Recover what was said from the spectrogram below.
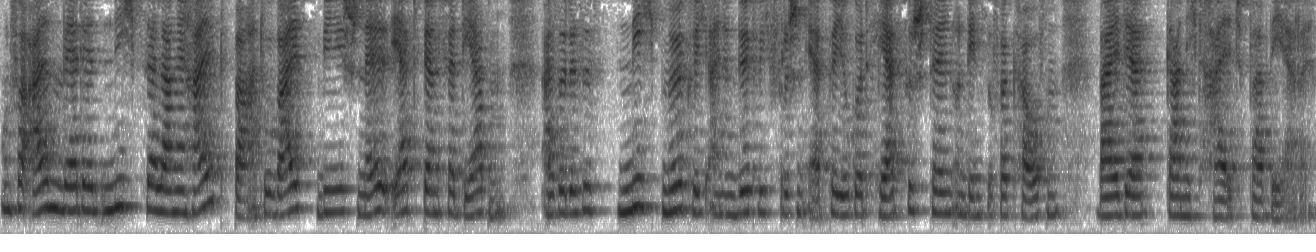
Und vor allem wäre der nicht sehr lange haltbar. Du weißt, wie schnell Erdbeeren verderben. Also das ist nicht möglich, einen wirklich frischen Erdbeerjoghurt herzustellen und den zu verkaufen, weil der gar nicht haltbar wäre.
